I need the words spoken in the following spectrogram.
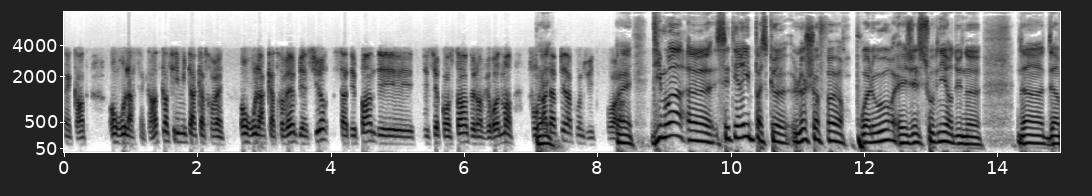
50, on roule à 50. Quand c'est limité à 80, on roule à 80. Bien sûr, ça dépend des, des circonstances de l'environnement. Il faut Ouais. adapter la conduite. Voilà. Ouais. Dis-moi, euh, c'est terrible parce que le chauffeur poids lourd, et j'ai le souvenir d'une d'un d'un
